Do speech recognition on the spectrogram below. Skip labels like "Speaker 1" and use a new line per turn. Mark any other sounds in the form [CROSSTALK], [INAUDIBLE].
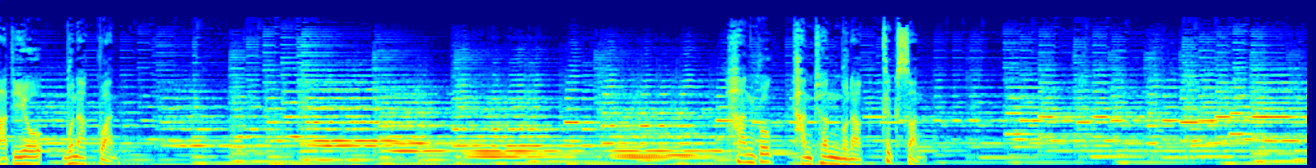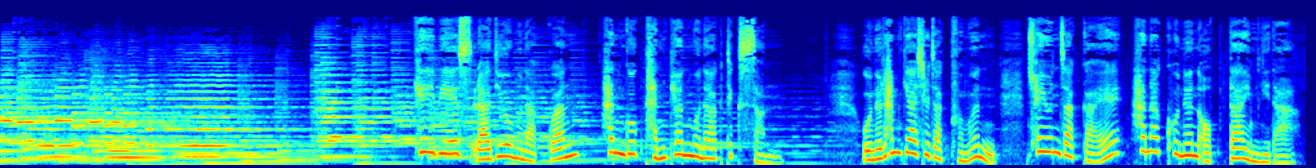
라디오 문학관. 한국 단편 문학 특선.
KBS 라디오 문학관 한국 단편 문학 특선. 오늘 함께 하실 작품은 최윤 작가의 하나코는 없다입니다.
